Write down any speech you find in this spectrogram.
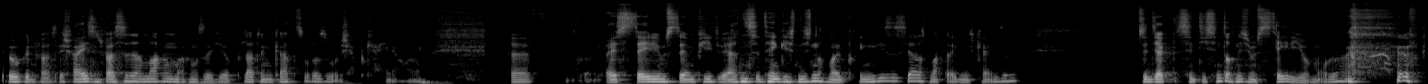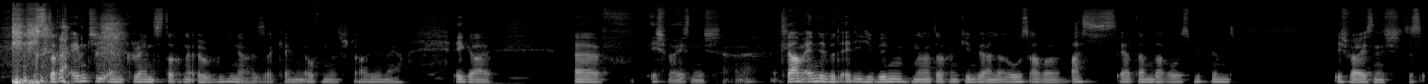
irgendwas. Ich weiß nicht, was sie da machen. Machen sie hier Blood and Guts oder so? Ich habe keine Ahnung. Äh, bei Stadium Stampede werden sie, denke ich, nicht noch mal bringen dieses Jahr. Das macht eigentlich keinen Sinn. Sind ja sind die sind doch nicht im Stadium, oder? Ist doch MGM Grand ist doch 'ne Arena, ist ja kein offenes Stadion. Na ja, egal. Äh, ich weiß nicht. Äh, klar, am Ende wird Eddie gewinnen, ne? Davon gehen wir alle aus, aber was er dann daraus mitnimmt, ich weiß nicht. Das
